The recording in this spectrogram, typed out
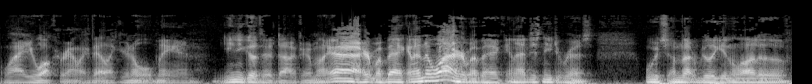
"Why are you walking around like that? Like you're an old man? You need to go to the doctor." I'm like, "Ah, I hurt my back, and I know why I hurt my back, and I just need to rest." Which I'm not really getting a lot of,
